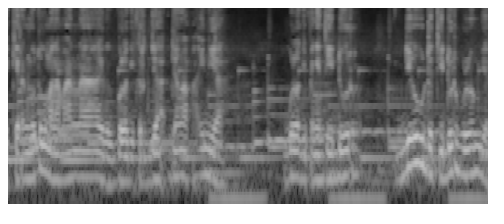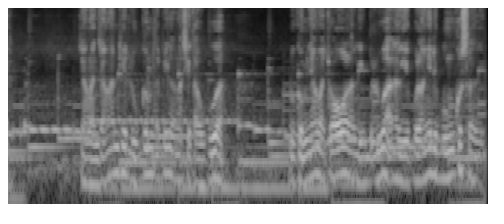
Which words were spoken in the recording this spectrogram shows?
Pikiran gue tuh ke mana-mana gitu. Gue lagi kerja dia ngapain ya? Gue lagi pengen tidur. Dia udah tidur belum ya? Jangan-jangan dia dugem tapi nggak ngasih tahu gue dugemnya sama cowok lagi berdua lagi pulangnya dibungkus lagi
